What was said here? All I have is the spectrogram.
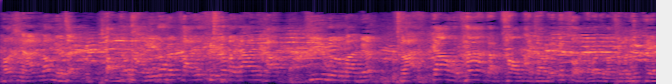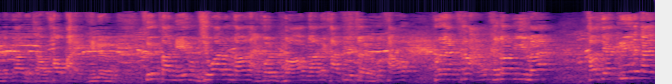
เพราะฉะนั้นนอกเหนือจากสองช่องทางนี้ก็เว็บไซต์ก็คลิกเข้าไปได้นะครับ ที่ w w w 965 com อาจจะไม่ได้เป็นสดแต่ว่าเดี๋ยวเราจะบันทึกเทปแล้วก็เดี๋ยวจะเอาเข้าไปทีหนึงซึ่งตอนนี้ผมเชื่อว่าน้องๆหลายคนพร้อมแล้วนะครับที่จะเจอกับพวกเขา เพราะฉะนั้นข้างหลังข้างนอกได้ยินไหมเขาเสียงกรี๊ดกันกับ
